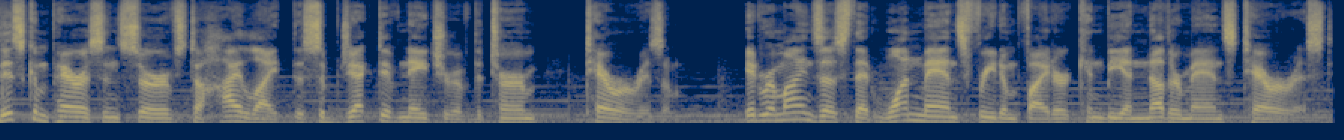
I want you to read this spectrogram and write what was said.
this comparison serves to highlight the subjective nature of the term terrorism. It reminds us that one man's freedom fighter can be another man's terrorist,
